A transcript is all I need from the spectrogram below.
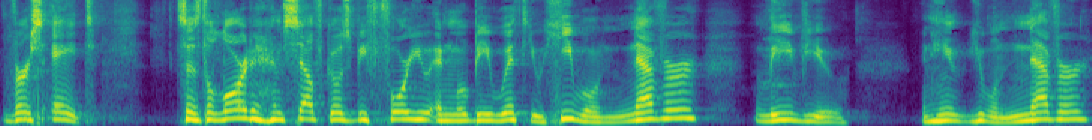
verse 8. It says, the Lord himself goes before you and will be with you. He will never leave you, and he, he will never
